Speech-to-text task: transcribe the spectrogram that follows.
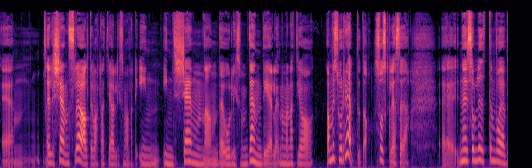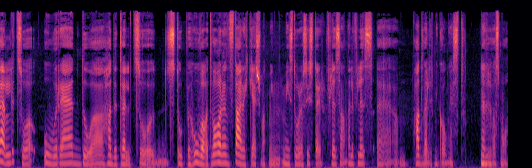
Ehm, eller känslor har alltid varit att jag liksom har varit in, inkännande och liksom den delen, men att jag, ja men så rädd då, så skulle jag säga. Eh, nej, som liten var jag väldigt så orädd och hade ett väldigt så stort behov av att vara den starka som att min, min stora syster Felisan, eller Felice, eh, hade väldigt mycket ångest när vi var små.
